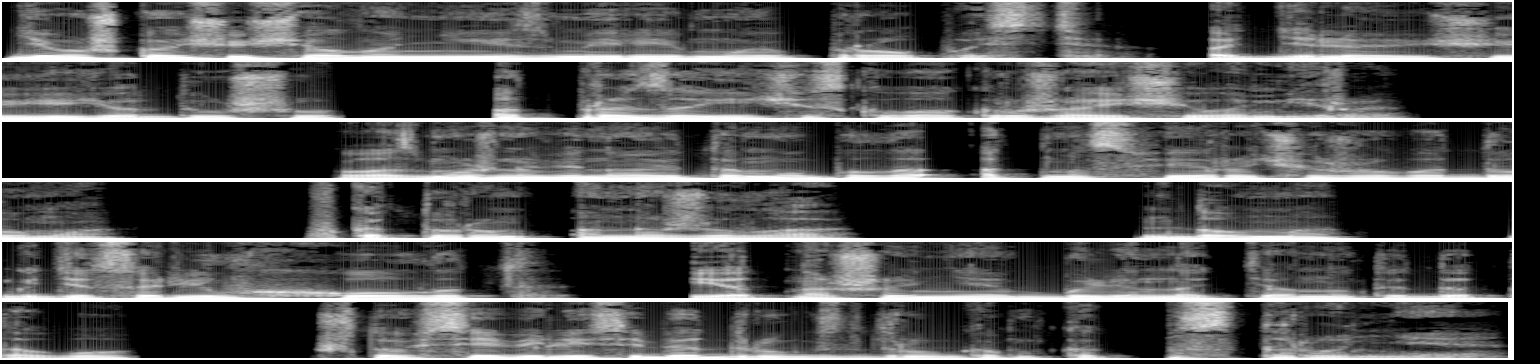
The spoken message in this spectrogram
девушка ощущала неизмеримую пропасть, отделяющую ее душу от прозаического окружающего мира. Возможно, виной тому была атмосфера чужого дома, в котором она жила. Дома, где царил холод, и отношения были натянуты до того, что все вели себя друг с другом как посторонние.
